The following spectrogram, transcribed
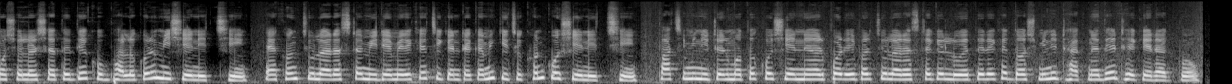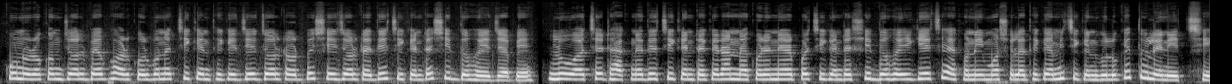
মশলার সাথে দিয়ে খুব ভালো করে মিশিয়ে নিচ্ছি। এখন চুলা রাসটা মিডিয়ামে রেখে চিকেনটাকে আমি কিছুক্ষণ কষিয়ে নিচ্ছি। পাঁচ মিনিটের মতো কষিয়ে নেওয়ার পর এবার চুলা রাসটাকে লোয়েতে রেখে দশ মিনিট ঢাকনা দিয়ে ঢেকে রাখব। কোনো রকম জল ব্যবহার করব না। চিকেন থেকে যে জলটা উঠবে, সেই জলটা দিয়ে চিকেনটা সিদ্ধ হয়ে যাবে। লো আছে, ঢাকনা দিয়ে চিকেনটাকে রান্না করে নেওয়ার পর চিকেনটা সিদ্ধ হয়ে গিয়েছে। এখন এই মশলা থেকে আমি চিকেনগুলোকে তুলে নিচ্ছি।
